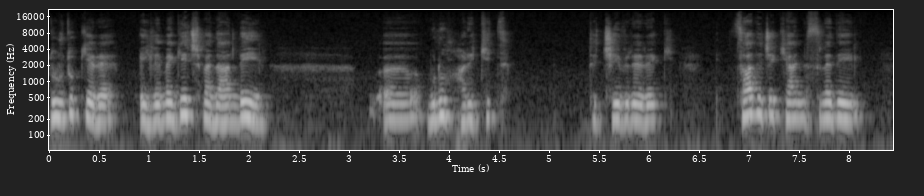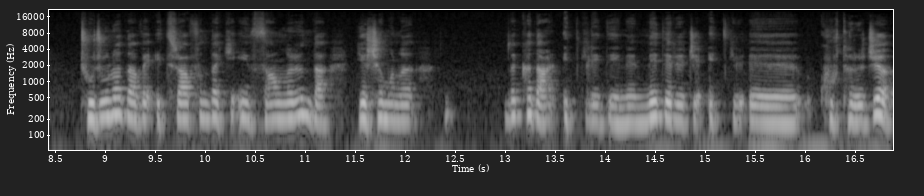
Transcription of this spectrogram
durduk yere eyleme geçmeden değil, e, bunu hareket çevirerek sadece kendisine değil, çocuğuna da ve etrafındaki insanların da yaşamını ne kadar etkilediğini, ne derece etkili, e, kurtarıcı,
